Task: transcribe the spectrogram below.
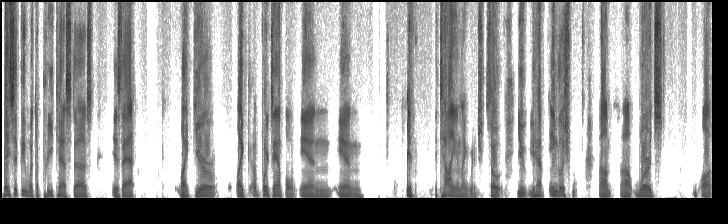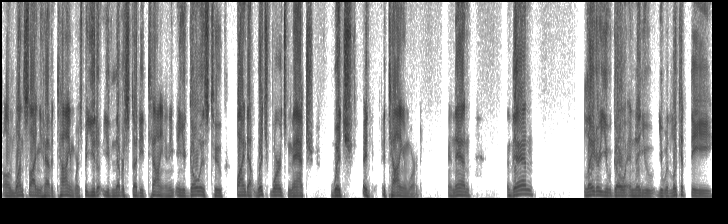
basically, what the pretest does is that like you're like uh, for example in in if Italian language. So you you have English um, uh, words on, on one side, and you have Italian words, but you don't, you've never studied Italian, and, and your goal is to find out which words match which it, Italian word, and then and then later you would go and then you you would look at the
